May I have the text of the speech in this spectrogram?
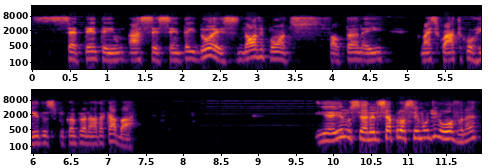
71 a 62, nove pontos. Faltando aí mais quatro corridas para o campeonato acabar. E aí, Luciano, eles se aproximam de novo, né?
